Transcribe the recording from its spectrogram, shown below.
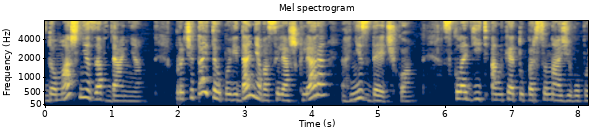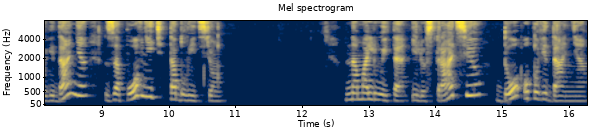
Домашнє завдання. Прочитайте оповідання Василя Шкляра Гніздечко. Складіть анкету персонажів оповідання, заповніть таблицю. Намалюйте ілюстрацію до оповідання.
